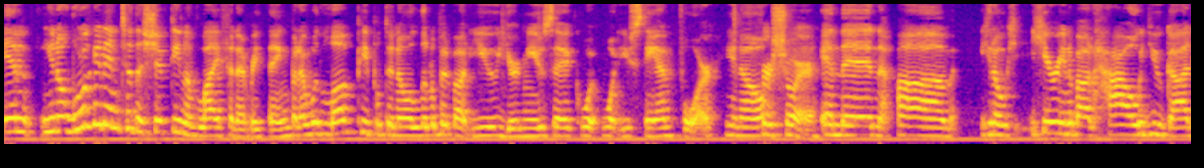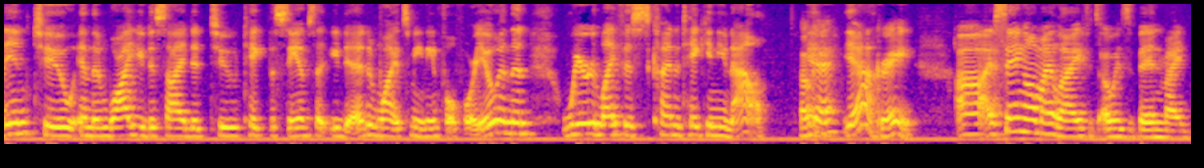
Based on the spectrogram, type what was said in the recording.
And, you know, we'll get into the shifting of life and everything, but I would love people to know a little bit about you, your music, what, what you stand for, you know? For sure. And then, um, you know, hearing about how you got into and then why you decided to take the stance that you did and why it's meaningful for you, and then where life is kind of taking you now. Okay. And, yeah. Great. Uh, I've sang all my life. It's always been my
